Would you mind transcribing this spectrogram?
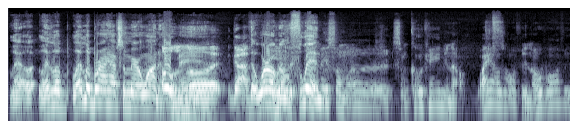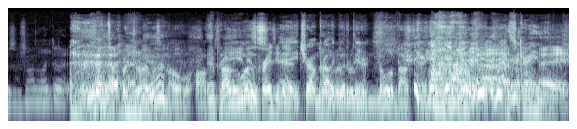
let let, Le, let LeBron have some marijuana. Oh Man. Lord, God. the world gonna it- flip. wasn't some uh, some cocaine in the White House office, in the Oval Office, or something like that? Some type of drug was in the Oval Office. It probably and was. It's crazy that Hey, Trump probably put it really there. Know about that? That's crazy. Hey,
